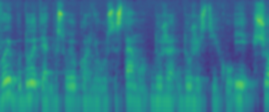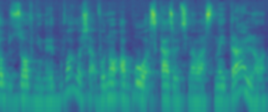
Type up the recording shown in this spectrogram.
ви будуєте якби свою корньову систему дуже дуже стійку. І щоб ззовні не відбувалося, воно або сказується на вас нейтрально,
